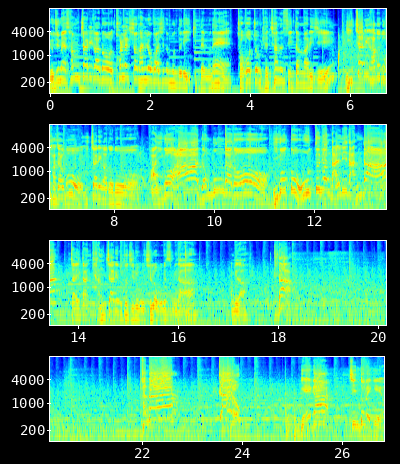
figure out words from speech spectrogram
요즘에 3짜리가 더 컬렉션 하려고 하시는 분들이 있기 때문에 저거 좀 괜찮을 수 있단 말이지. 2짜리 가도도 가자고 2짜리 가도도. 아 이거 아 명분 가도 또5 뜨면 난리 난다. 자 일단 강짜리부터 질러, 질러보겠습니다. 갑니다. 딱 얘가 찐또백이에요.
